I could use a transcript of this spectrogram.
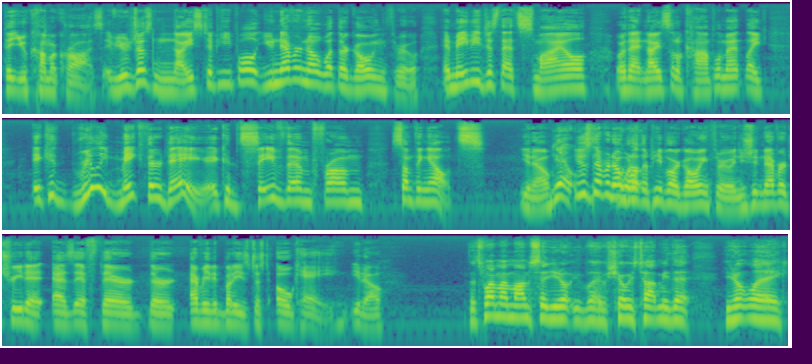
that you come across. If you're just nice to people, you never know what they're going through. And maybe just that smile or that nice little compliment like it could really make their day. It could save them from something else. You know, Yeah, you just never know what other people are going through, and you should never treat it as if they're they're everybody's just okay. You know, That's why my mom said you don't. like, She always taught me that you don't like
